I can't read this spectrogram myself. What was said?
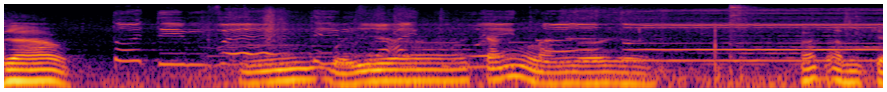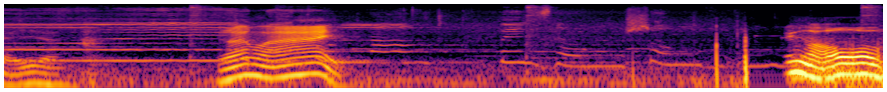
Ra. Ừ, Bị ờ, cắn lằn rồi rồi. Hết anh chị rồi. Ra ngoài. Cái ngộ.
